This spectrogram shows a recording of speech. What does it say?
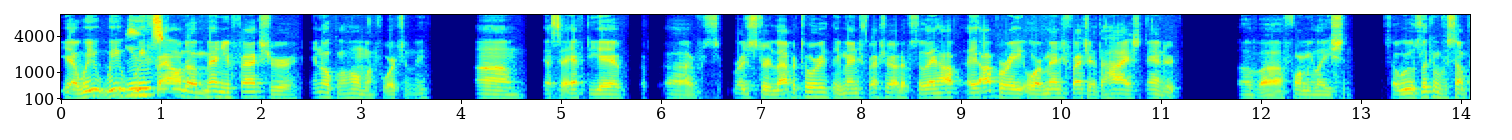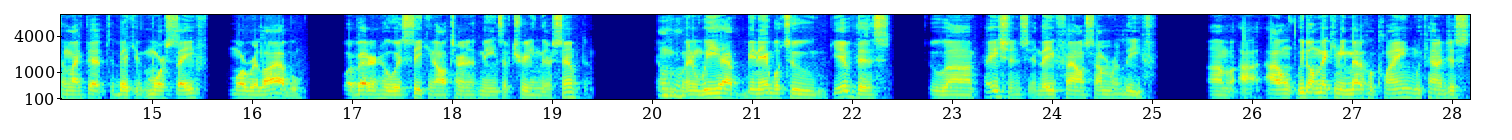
Yeah, we we, we found a manufacturer in Oklahoma. Fortunately, um, that's a FDA uh, registered laboratory. They manufacture out of, so they op- they operate or manufacture at the highest standard of uh, formulation. So we was looking for something like that to make it more safe, more reliable for a veteran who is seeking alternative means of treating their symptoms. And, mm-hmm. and we have been able to give this to uh, patients, and they found some relief. Um, I, I, don't, we don't make any medical claim. We kind of just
